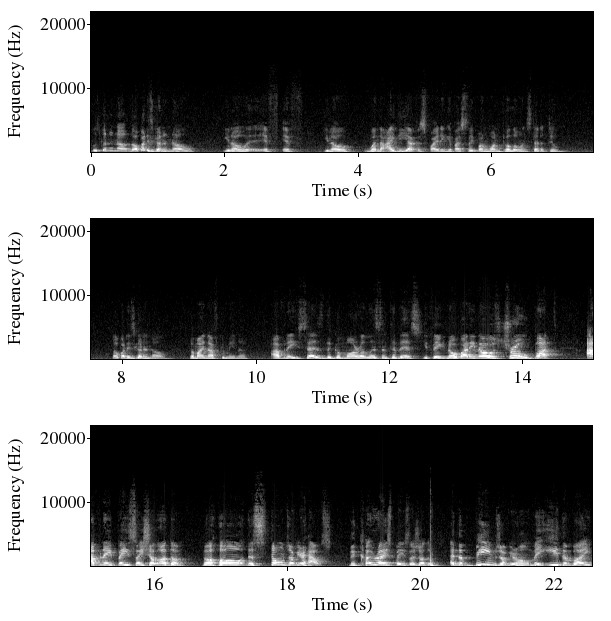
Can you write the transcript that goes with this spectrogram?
Who's going to know? Nobody's going to know. You know, if if you know, when the IDF is fighting, if I sleep on one pillow instead of two? Nobody's going to know. The nafkamina. Avnei says the Gemara, listen to this. You think nobody knows? True, but Avnei Beisai Shal Adam, the whole, the stones of your house, the Kairais Beisai Adam, and the beams of your home, may Edom by,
